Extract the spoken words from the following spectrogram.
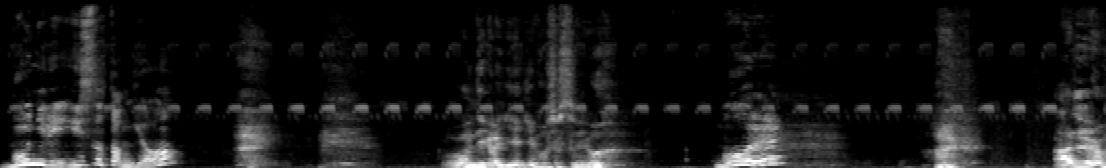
뭔 일이 있었던겨? 엄니가 얘기하셨어요? 뭘? 아니에요.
